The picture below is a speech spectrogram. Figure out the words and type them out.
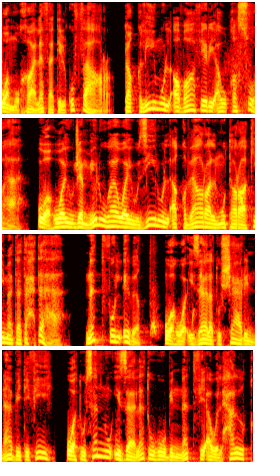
ومخالفة الكفار. تقليم الأظافر أو قصها. وهو يجملها ويزيل الاقذار المتراكمة تحتها. نتف الإبط وهو إزالة الشعر النابت فيه وتسن إزالته بالنتف أو الحلق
